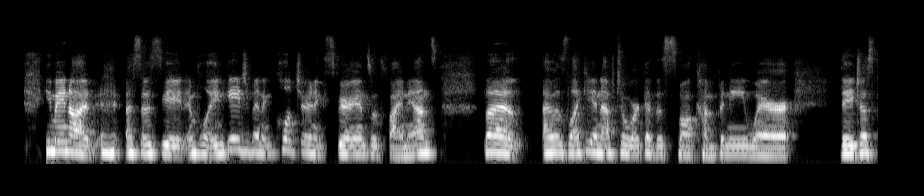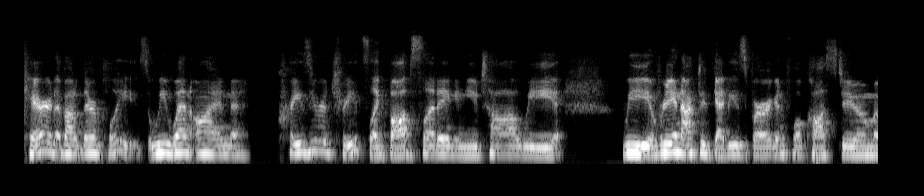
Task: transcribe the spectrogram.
you may not associate employee engagement and culture and experience with finance, but I was lucky enough to work at this small company where they just cared about their employees. We went on crazy retreats like bobsledding in Utah. We we reenacted Gettysburg in full costume.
